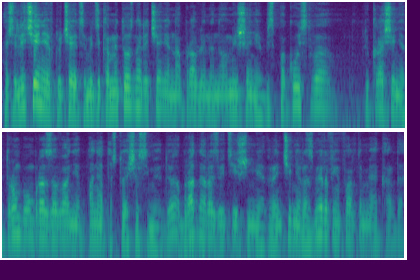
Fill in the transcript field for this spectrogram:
Значит, лечение включается медикаментозное лечение, направленное на уменьшение беспокойства, прекращение тромбообразования, понятно, что я сейчас имею, да, обратное развитие ишемии, ограничение размеров инфаркта миокарда,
